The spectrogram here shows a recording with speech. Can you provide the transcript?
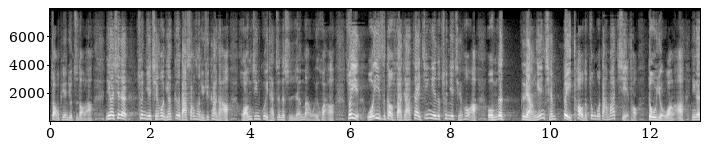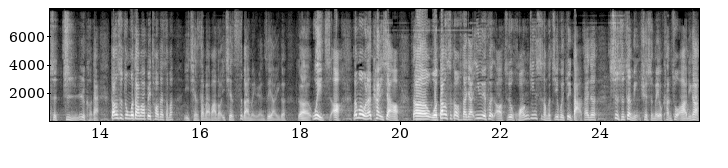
照片就知道了啊。你看现在春节前后，你看各大商场你去看看啊，黄金柜台真的是人满为患啊。所以我一直告诉大家，在今年的春节前后啊，我们的。两年前被套的中国大妈解套都有望了啊，应该是指日可待。当时中国大妈被套在什么一千三百八到一千四百美元这样一个呃位置啊。那么我来看一下啊，呃，我当时告诉大家一月份啊，只有黄金市场的机会最大，但是事实证明确实没有看错啊。你看，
